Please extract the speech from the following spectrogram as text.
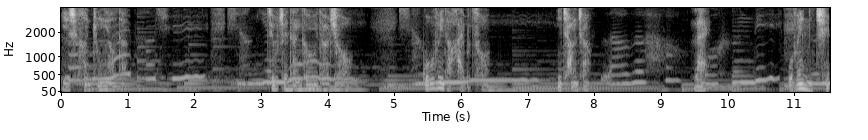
也是很重要的。就这蛋糕有点丑，不过味道还不错，你尝尝。来，我喂你吃。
